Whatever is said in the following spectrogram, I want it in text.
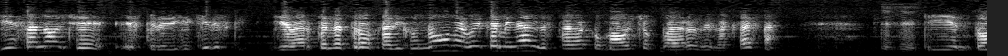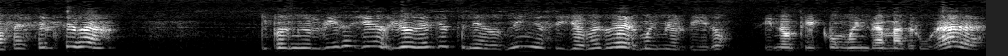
Y esa noche este, le dije, ¿quieres llevarte la troca? Dijo, no, me voy caminando, estaba como a ocho cuadras de la casa. Uh -huh. Y entonces él se va. Y pues me olvido, yo, yo de él yo tenía dos niños y yo me duermo y me olvido, sino que como en la madrugada,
